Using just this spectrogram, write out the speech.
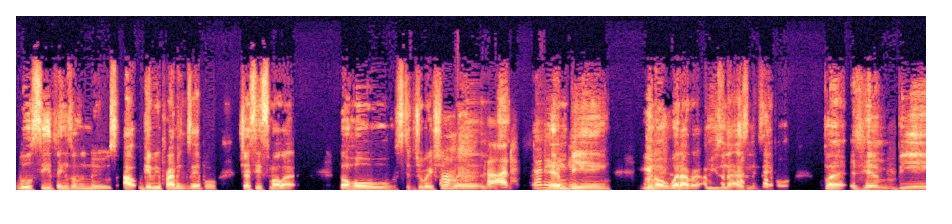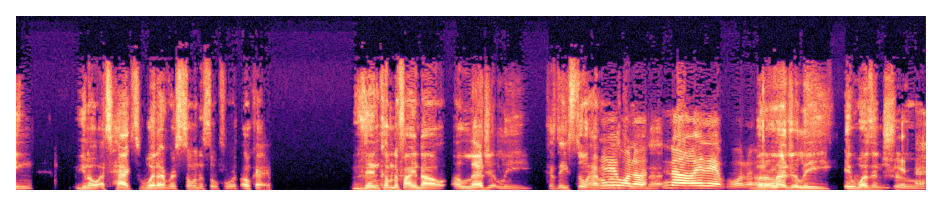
We'll see things on the news. I'll give you a prime example. Jussie Smollett, the whole situation Oh, with God. Him being, you know, whatever. I'm using that as an example, but him being, you know, attacked, whatever, so on and so forth. Okay. Then come to find out, allegedly, because they still haven't really wanna, No, it didn't want to. but allegedly it wasn't Yeah. true.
